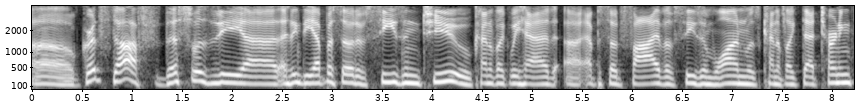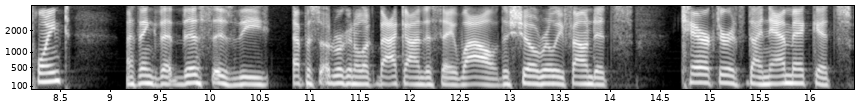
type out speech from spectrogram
Oh, good stuff. This was the, uh, I think, the episode of season two, kind of like we had uh, episode five of season one, was kind of like that turning point. I think that this is the episode we're going to look back on to say, wow, the show really found its character, its dynamic, it's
